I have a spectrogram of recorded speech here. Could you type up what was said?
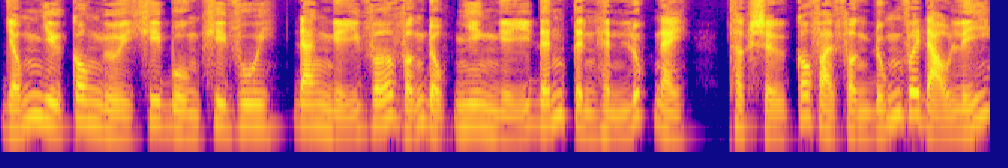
giống như con người khi buồn khi vui, đang nghĩ vớ vẫn đột nhiên nghĩ đến tình hình lúc này, thật sự có vài phần đúng với đạo lý.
